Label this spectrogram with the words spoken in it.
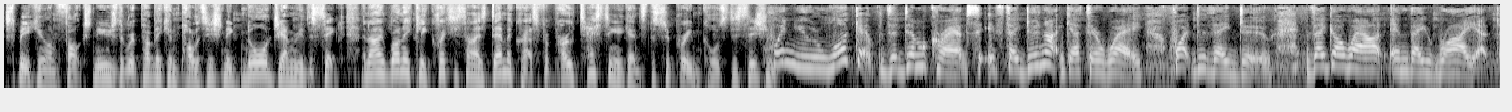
Speaking on Fox News, the Republican politician ignored January the 6th and ironically criticised Democrats for protesting against the Supreme Court's decision. When you look at the Democrats, if they do not get their way, what do they do? They go out and they riot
